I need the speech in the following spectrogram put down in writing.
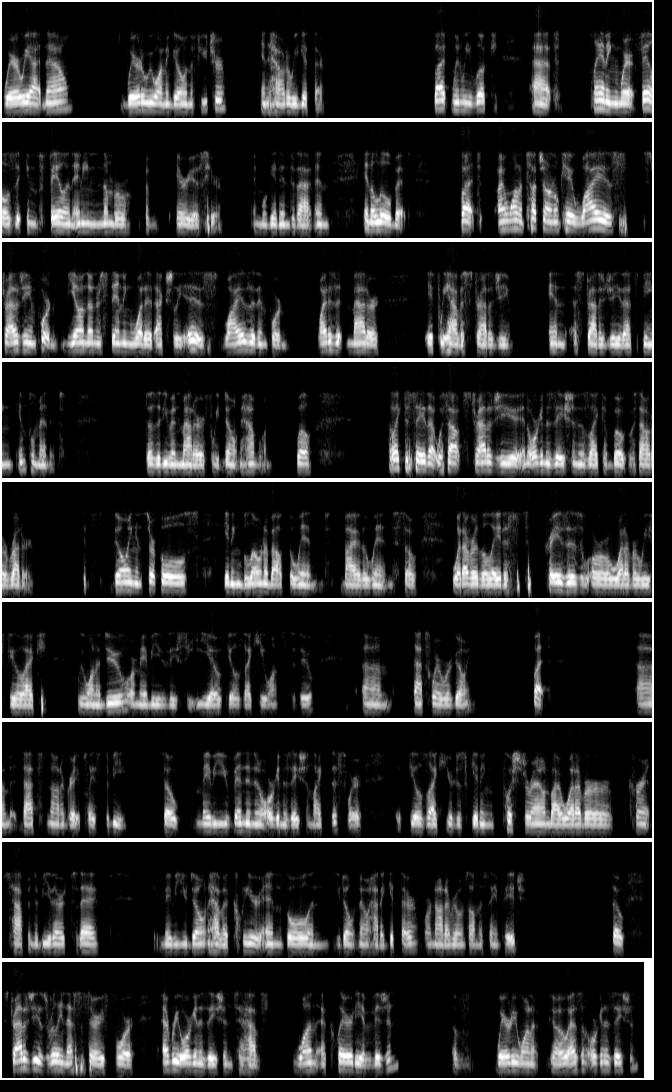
Where are we at now? Where do we want to go in the future? And how do we get there? But when we look at planning where it fails, it can fail in any number of areas here. And we'll get into that in, in a little bit. But I want to touch on okay, why is strategy important? Beyond understanding what it actually is, why is it important? Why does it matter if we have a strategy and a strategy that's being implemented? Does it even matter if we don't have one? Well, I like to say that without strategy, an organization is like a boat without a rudder. It's going in circles, getting blown about the wind by the wind. So, whatever the latest craze is, or whatever we feel like we want to do, or maybe the CEO feels like he wants to do, um, that's where we're going. But um, that's not a great place to be. So, maybe you've been in an organization like this where it feels like you're just getting pushed around by whatever currents happen to be there today. Maybe you don't have a clear end goal and you don't know how to get there, or not everyone's on the same page. So, strategy is really necessary for every organization to have one, a clarity of vision of where do you want to go as an organization,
